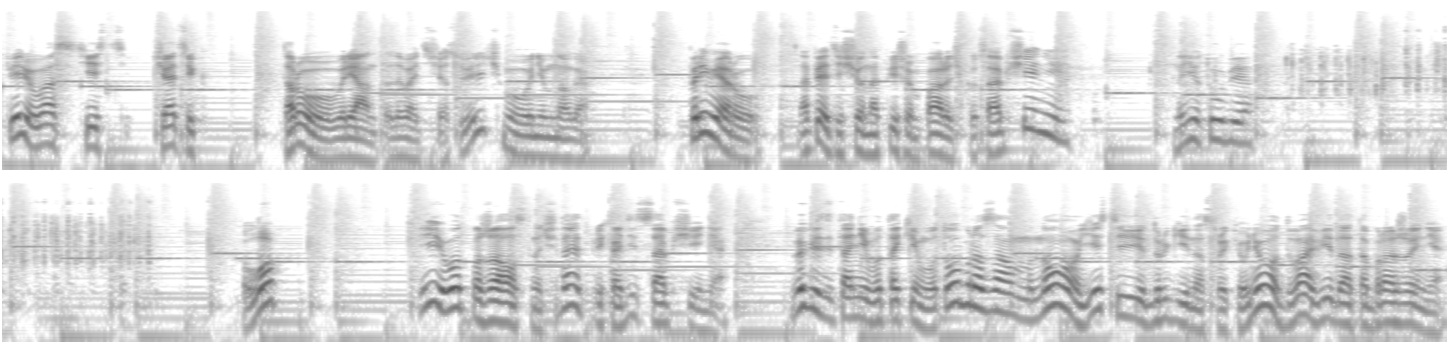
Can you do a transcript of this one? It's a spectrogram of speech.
Теперь у вас есть чатик второго варианта. Давайте сейчас увеличим его немного. К примеру, опять еще напишем парочку сообщений на ютубе. Лоп. И вот, пожалуйста, начинает приходить сообщение. Выглядят они вот таким вот образом, но есть и другие настройки. У него два вида отображения.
